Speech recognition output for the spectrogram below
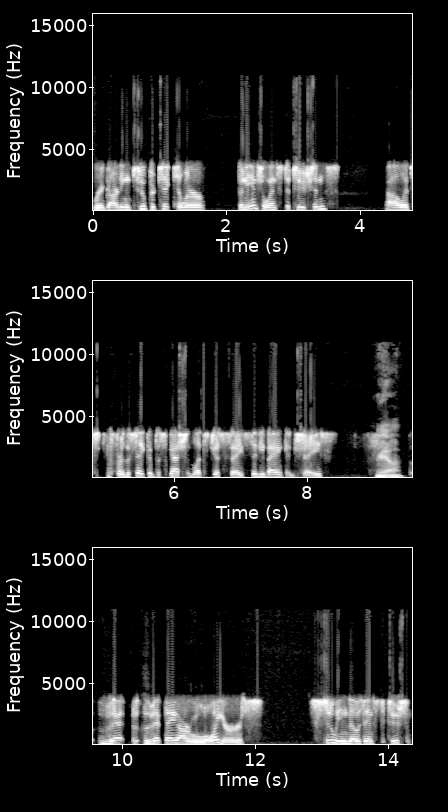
regarding two particular financial institutions? Uh, let's, for the sake of discussion, let's just say Citibank and Chase. Yeah. That that they are lawyers suing those institutions.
